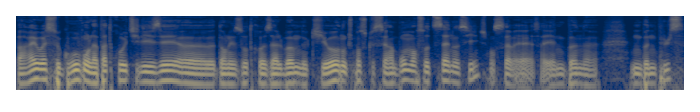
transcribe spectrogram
Pareil, ouais, ce groove, on l'a pas trop utilisé euh, dans les autres albums de Kyo, donc je pense que c'est un bon morceau de scène aussi. Je pense que ça, va- ça y a une bonne, euh, une bonne pulse.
